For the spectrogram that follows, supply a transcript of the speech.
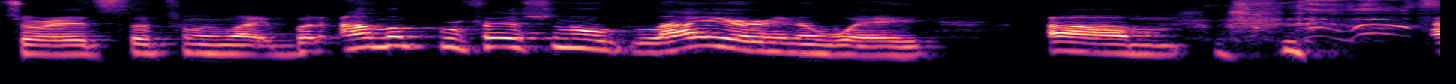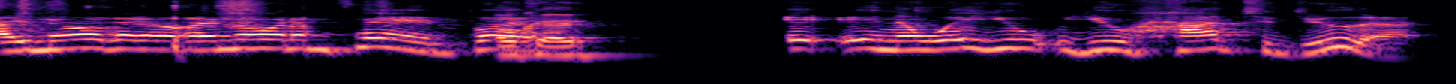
sorry, it's such my mind, but I'm a professional liar in a way. Um, I know that I know what I'm saying, but. Okay in a way you you had to do that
